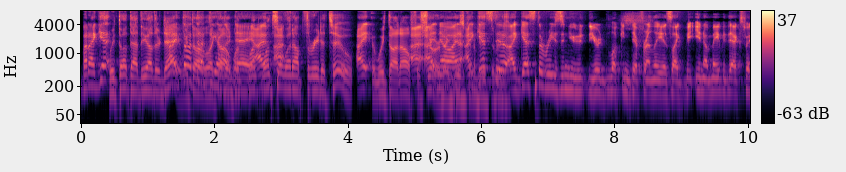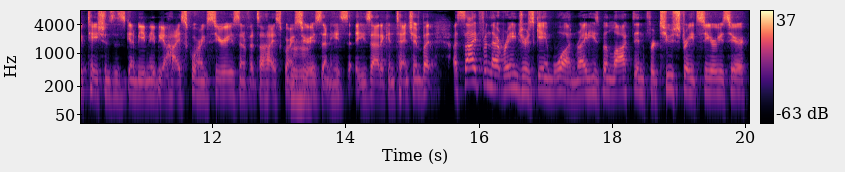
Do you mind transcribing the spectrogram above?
But I get. We thought that the other day. I thought, thought that like, the other oh, day. Once, once I, it went up three to two, I, we thought, oh, for sure. I know. I, I guess the I guess the reason you you're looking differently is like you know maybe the expectations is going to be maybe a high scoring series, and if it's a high scoring mm-hmm. series, then he's he's out of contention. But aside from that Rangers game one, right? He's been locked in for two straight series here.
